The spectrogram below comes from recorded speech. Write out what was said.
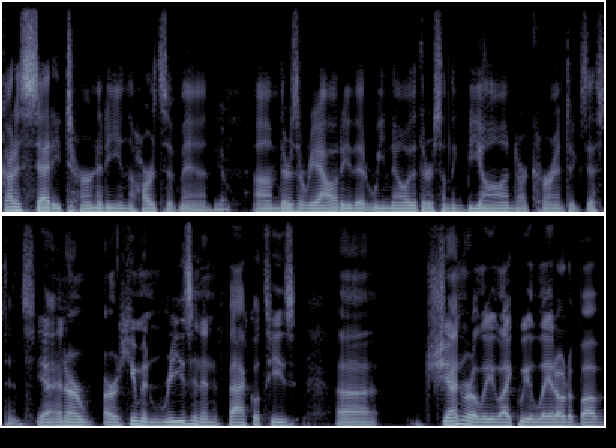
God has set eternity in the hearts of man. Yep. Um, there's a reality that we know that there's something beyond our current existence. Yeah, and our our human reason and faculties uh, generally, like we laid out above,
